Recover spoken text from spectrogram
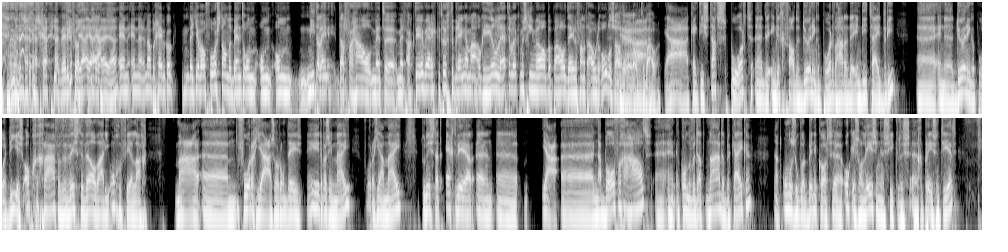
schepje, weet ik veel. Ja, ja, Nou ja, ja. En, en nou begreep ik ook dat je wel voorstander bent om, om, om niet alleen dat verhaal met, met acteerwerk terug te brengen. Maar ook heel letterlijk misschien wel bepaalde delen van het oude Oldenzaal weer op te bouwen. Ja, kijk, die stadspoort, de, in dit geval de Deurningenpoort, we hadden er in die tijd drie. Eh, en de Deurningenpoort, die is opgegraven. We wisten wel waar die ongeveer lag. Maar ehm, vorig jaar, zo rond deze, nee, dat was in mei, vorig jaar mei, toen is dat echt weer een, eh, ja, eh, naar boven gehaald. Eh, en konden we dat nader bekijken. Nou, het onderzoek wordt binnenkort ook in zo'n lezingencyclus gepresenteerd.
